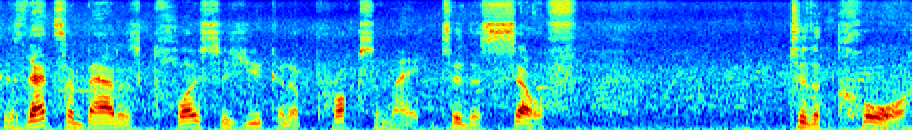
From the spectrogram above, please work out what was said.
Because that's about as close as you can approximate to the self, to the core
